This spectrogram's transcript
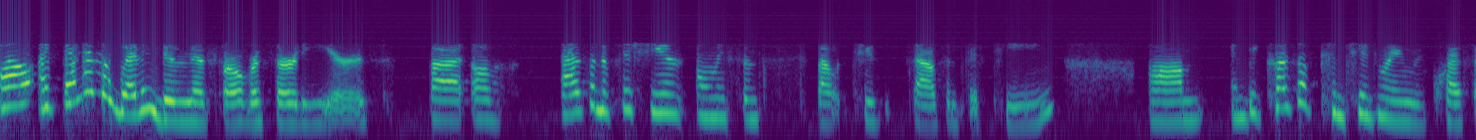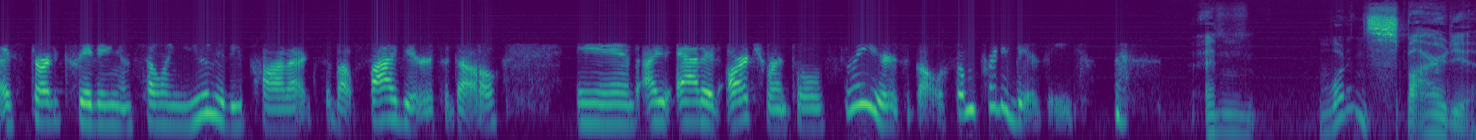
Well, I've been in the wedding business for over 30 years, but uh, as an officiant only since about 2015. Um, and because of continuing requests, I started creating and selling Unity products about five years ago and I added arch rentals three years ago, so I'm pretty busy. and what inspired you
